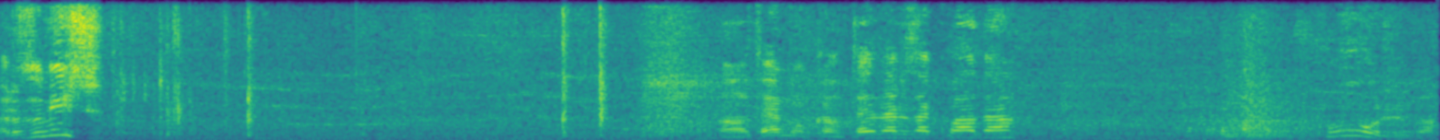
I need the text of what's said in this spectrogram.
Rozumiesz? O, temu kontener zakłada. Kurwa.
